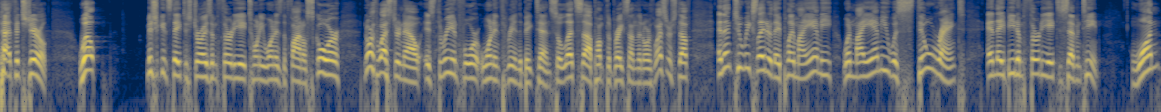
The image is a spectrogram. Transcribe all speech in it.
Pat Fitzgerald. Well, Michigan State destroys them 38 21 is the final score. Northwestern now is three and four, one and three in the Big Ten. So let's uh, pump the brakes on the Northwestern stuff. And then two weeks later, they play Miami when Miami was still ranked, and they beat them 38 to 17. One,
